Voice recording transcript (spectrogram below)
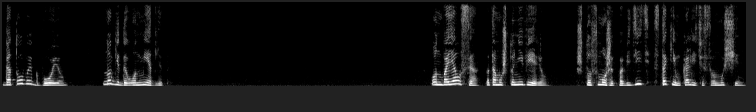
готовы к бою, но Гидеон медлит. Он боялся, потому что не верил, что сможет победить с таким количеством мужчин.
